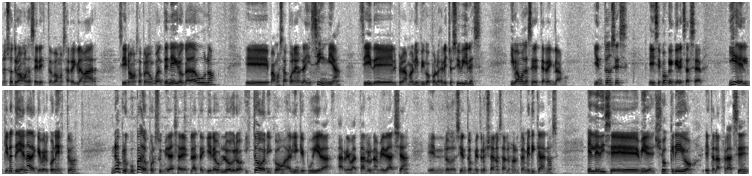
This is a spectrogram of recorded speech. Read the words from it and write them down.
nosotros vamos a hacer esto, vamos a reclamar, ¿sí? Nos vamos a poner un guante negro cada uno, eh, vamos a poner la insignia, ¿sí? Del programa olímpico por los derechos civiles y vamos a hacer este reclamo. Y entonces dice, ¿vos qué querés hacer? Y él, que no tenía nada que ver con esto, no preocupado por su medalla de plata, que era un logro histórico, alguien que pudiera arrebatarle una medalla en los 200 metros llanos a los norteamericanos, él le dice, miren, yo creo, esta es la frase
